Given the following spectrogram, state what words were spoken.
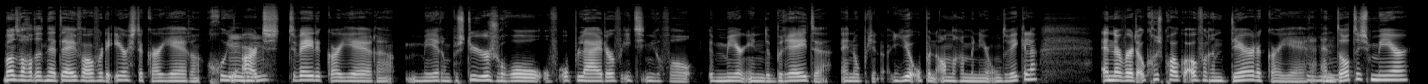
Want we hadden het net even over de eerste carrière, goede Mhm. arts. Tweede carrière, meer een bestuursrol of opleider of iets in ieder geval meer in de breedte en op je, je op een andere manier ontwikkelen. En er werd ook gesproken over een derde carrière. Mhm. En dat is meer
